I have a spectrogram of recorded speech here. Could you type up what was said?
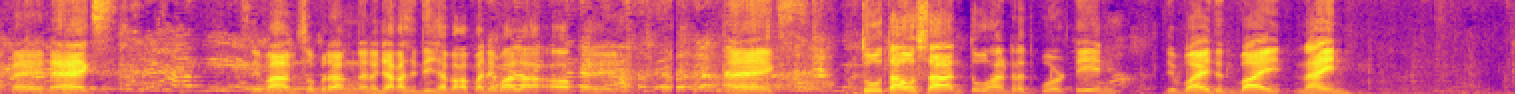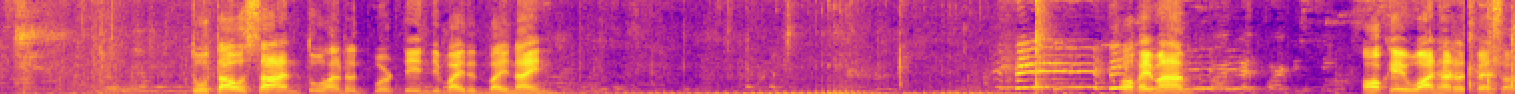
Okay, next. Si ma'am, sobrang ano niya kasi hindi siya makapaniwala. Okay. Next. 2,214 divided by 9. 2,214 divided by 9. Okay, ma'am? 146. Okay, 100 pesos.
